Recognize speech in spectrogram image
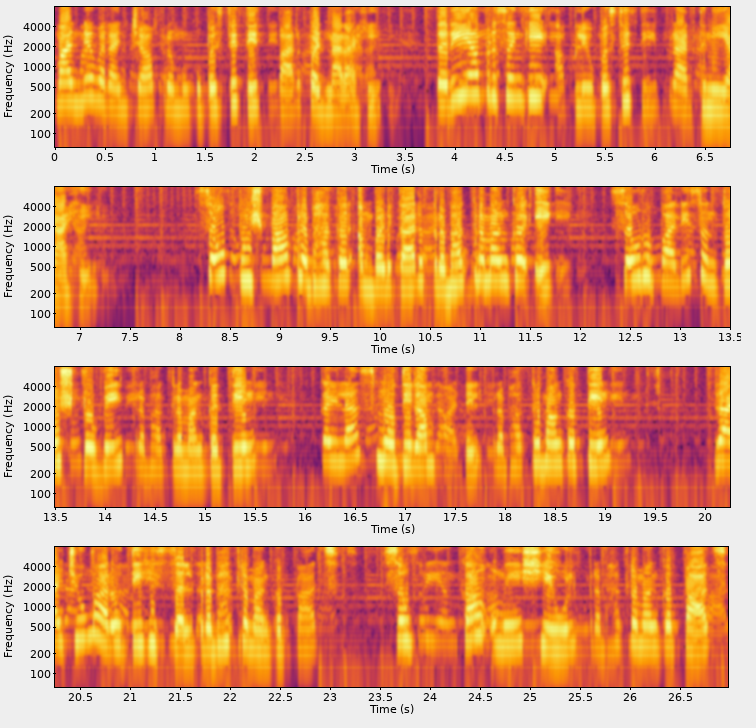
मान्यवरांच्या प्रमुख उपस्थितीत पार पडणार आहे. तरी या प्रसंगी आपली उपस्थिती प्रार्थनीय आहे. सौ पुष्पा प्रभाकर आंबडकर प्रभाग क्रमांक एक सौ रुपाली संतोष डोबे प्रभाग क्रमांक तीन कैलास मोतीराम पाटील प्रभाग क्रमांक तीन. राजू मारुती हिस्सल प्रभाग क्रमांक पाच. सौ प्रियंका उमेश येऊल प्रभाग क्रमांक पाच.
